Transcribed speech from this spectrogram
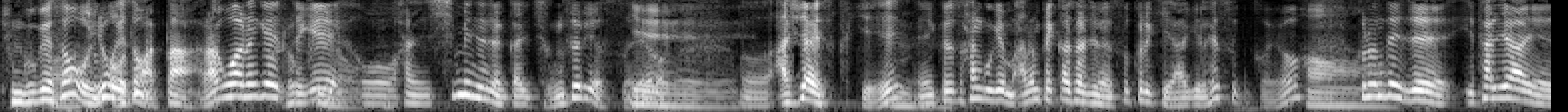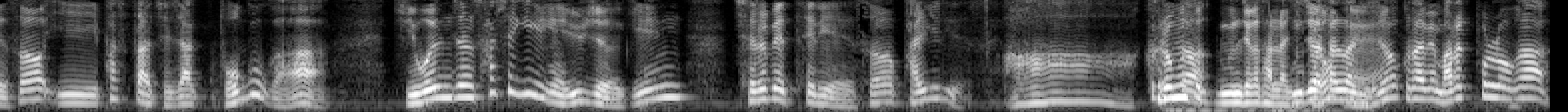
중국에서 어, 중국에서 왔다라고 하는 게 그렇군요. 되게 어, 한 십몇 년 전까지 정설이었어요. 예. 어, 아시아에서 특히. 음. 예, 그래서 한국의 많은 백과사전에서 그렇게 이야기를 했을 거예요. 어. 그런데 이제 이탈리아에서 이 파스타 제작 도구가 기원전 4세기경의 유적인 체르베테리에서 발견이 됐어요. 아, 그러면 그러니까 또 문제가 달라지죠. 문제가 달라지죠. 네. 그다음에 마르크 폴로가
